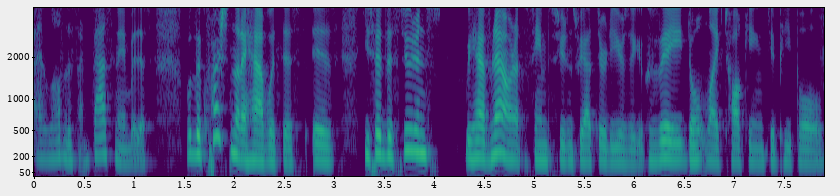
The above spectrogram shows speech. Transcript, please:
i love this i'm fascinated by this. But the question that i have with this is you said the students we have now are not the same students we had 30 years ago because they don't like talking to people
